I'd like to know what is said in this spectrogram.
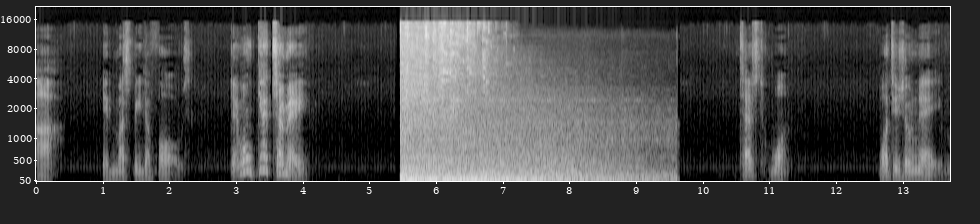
Ah, it must be the Thals. They won't get to me! Test 1. What is your name?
